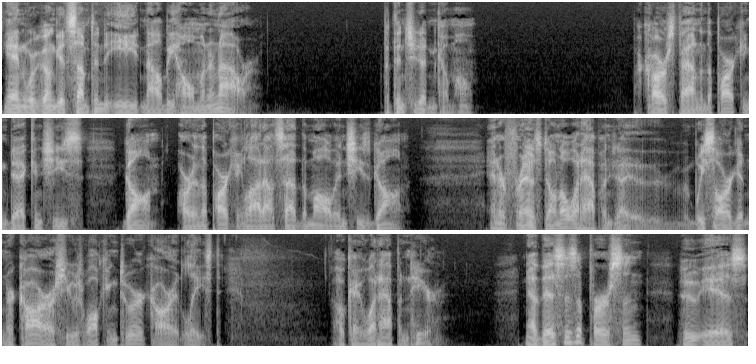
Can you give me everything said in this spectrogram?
And we're going to get something to eat and I'll be home in an hour. But then she doesn't come home. Her car's found in the parking deck and she's gone or in the parking lot outside the mall and she's gone and her friends don't know what happened. Uh, we saw her get in her car, or she was walking to her car at least. Okay, what happened here? Now, this is a person who is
